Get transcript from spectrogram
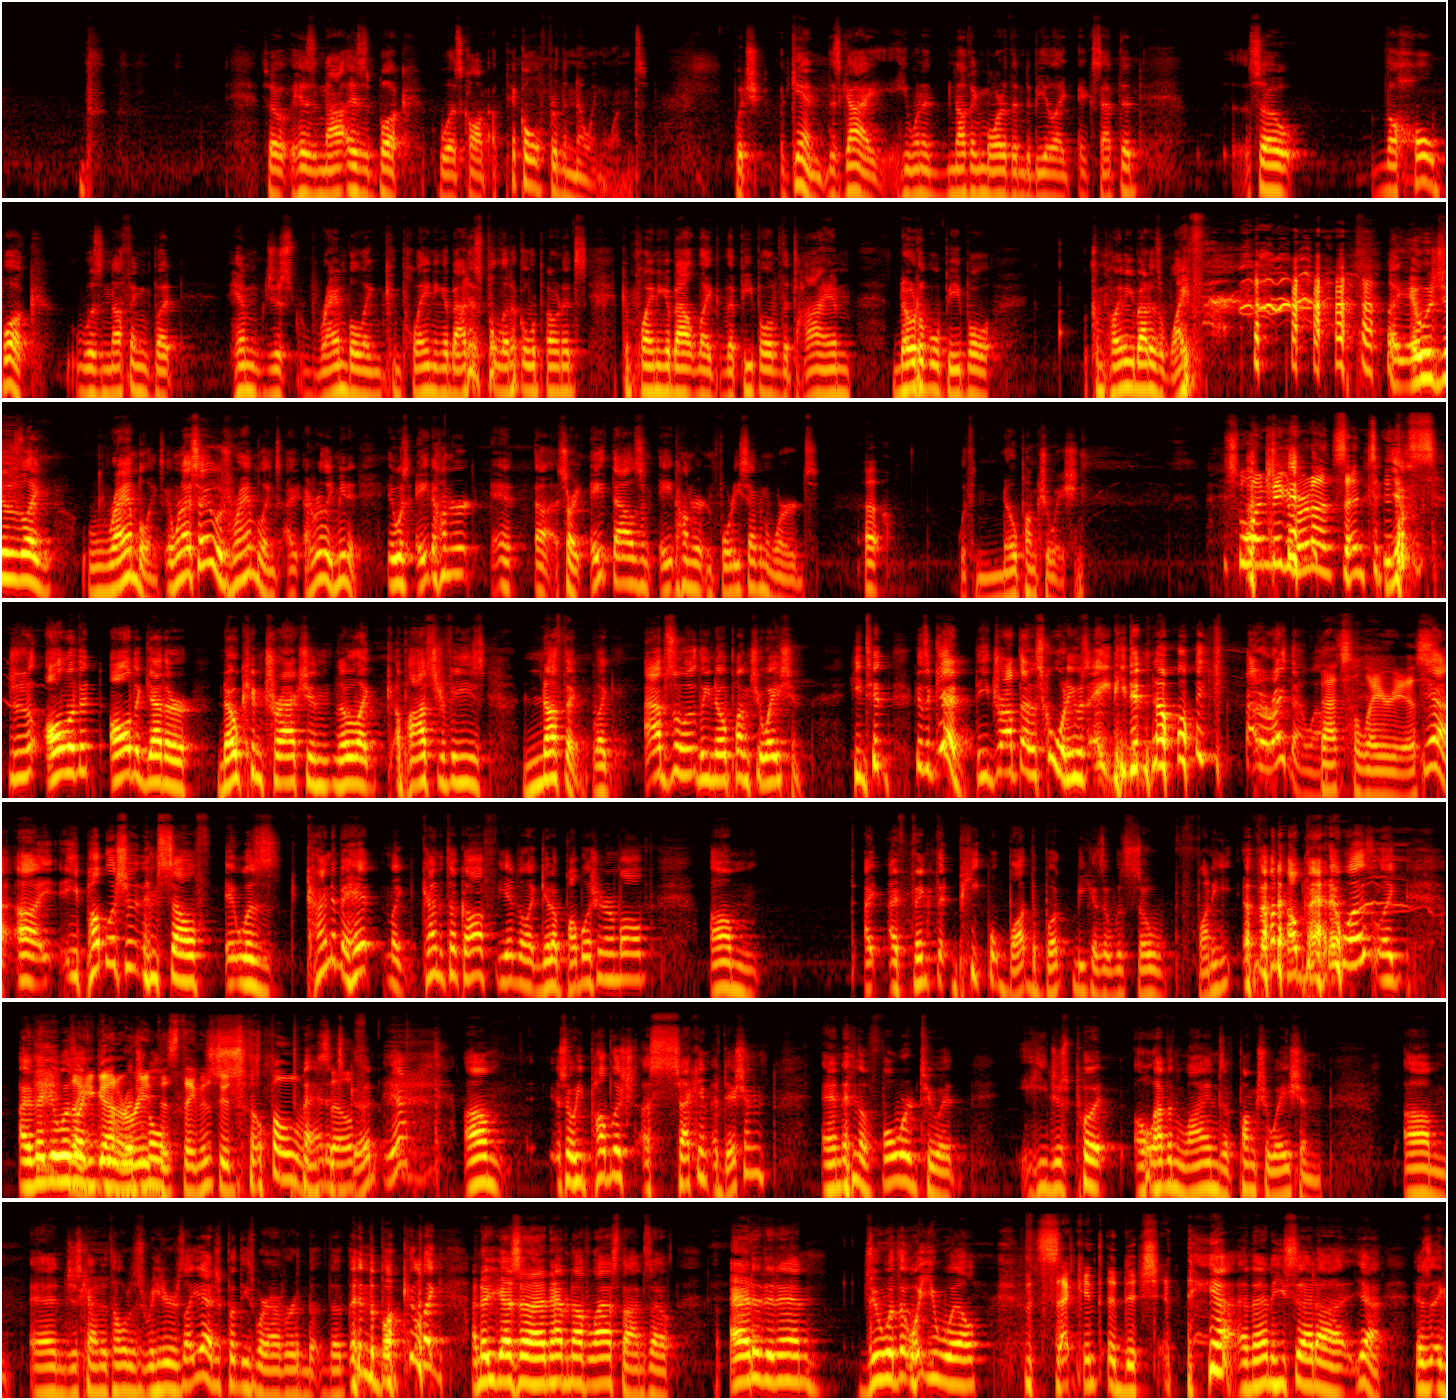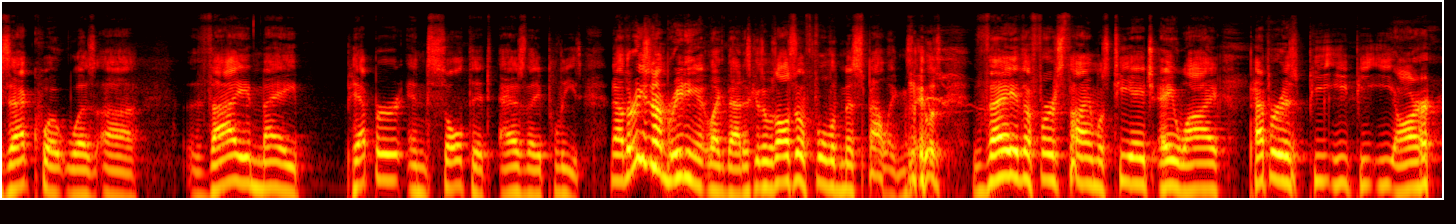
so his not his book was called A Pickle for the Knowing Ones, which again, this guy he wanted nothing more than to be like accepted. So the whole book was nothing but him just rambling, complaining about his political opponents, complaining about like the people of the time, notable people, complaining about his wife. like it was just like ramblings. And when I say it was ramblings, I, I really mean it. It was 800 and, uh, sorry, 8,847 words Oh. with no punctuation. Just one big run-on sentence. Yes. Just all of it all together. No contraction, no like apostrophes, nothing. Like absolutely no punctuation. He did because again, he dropped out of school when he was eight. He didn't know like, how to write that well. That's hilarious. yeah, uh, he published it himself. It was kind of a hit. Like kind of took off. You had to like get a publisher involved. Um, I I think that people bought the book because it was so funny about how bad it was. Like, I think it was Like, like, you gotta original read this thing. This dude's so full of bad it's himself. good. Yeah. Um, so he published a second edition, and in the forward to it, he just put eleven lines of punctuation. Um, and just kind of told his readers like, yeah, just put these wherever in the, the in the book. like, I know you guys said I didn't have enough last time, so added it in. Do with it what you will. The second edition. Yeah, and then he said, uh, yeah, his exact quote was, uh, "They may pepper and salt it as they please." Now, the reason I'm reading it like that is because it was also full of misspellings. It was they the first time was T H A Y, pepper is P E P E R,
